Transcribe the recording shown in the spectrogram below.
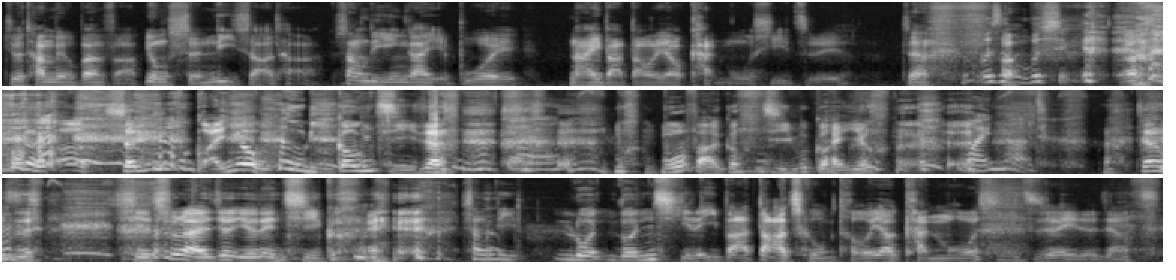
就他没有办法用神力杀他，上帝应该也不会拿一把刀要砍摩西之类的。这样 为什么不行？哦，神力不管用，物理攻击这样，魔魔法攻击不管用，，Why not？这样子写出来就有点奇怪。上帝抡抡起了一把大锄头要砍摩西之类的，这样子。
